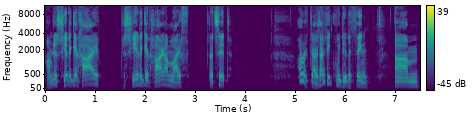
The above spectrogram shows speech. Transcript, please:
I'm just here to get high. Just here to get high on life. That's it. All right, guys, I think we did a thing. Um,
